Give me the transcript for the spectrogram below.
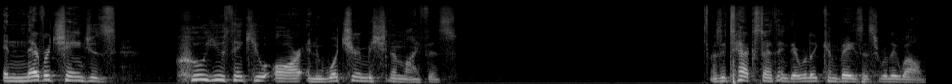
and never changes who you think you are and what your mission in life is. There's a text I think that really conveys this really well.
